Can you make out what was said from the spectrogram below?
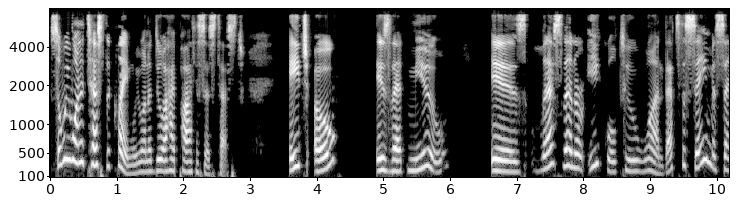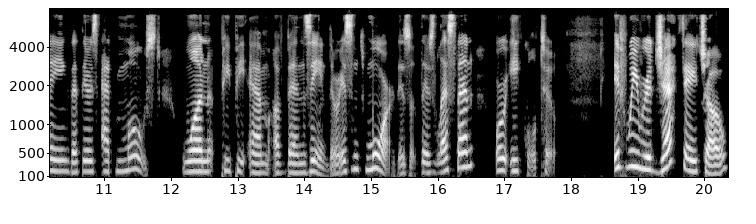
So we want to test the claim. We want to do a hypothesis test. HO is that mu is less than or equal to 1. That's the same as saying that there's at most 1 ppm of benzene. There isn't more. There's, there's less than or equal to. If we reject HO,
